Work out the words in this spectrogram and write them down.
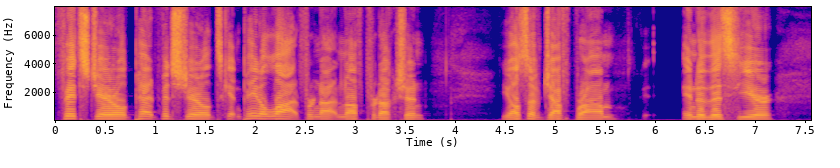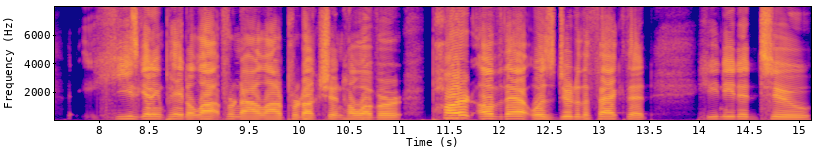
Fitzgerald, Pat Fitzgerald's getting paid a lot for not enough production. You also have Jeff Brohm into this year. He's getting paid a lot for not a lot of production. However, part of that was due to the fact that he needed to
